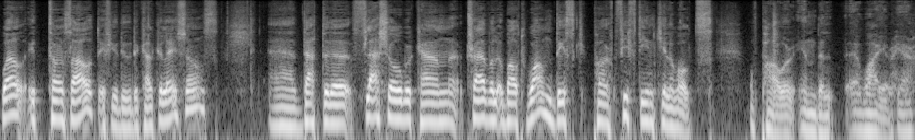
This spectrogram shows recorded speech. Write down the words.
Well, it turns out, if you do the calculations, uh, that the flashover can travel about one disk per 15 kilovolts of power in the uh, wire here.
